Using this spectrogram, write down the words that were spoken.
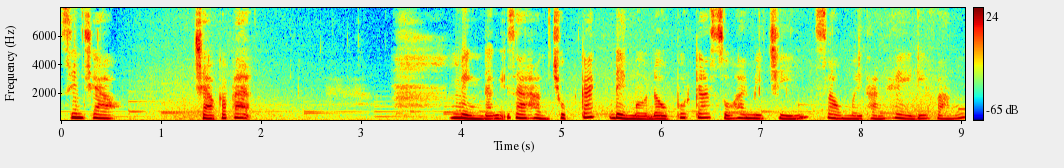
Xin chào, chào các bạn. Mình đã nghĩ ra hàng chục cách để mở đầu podcast số 29 sau mấy tháng hè đi vắng.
